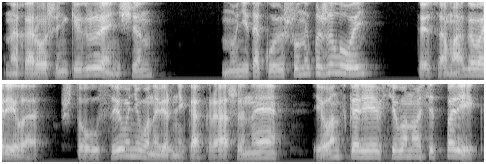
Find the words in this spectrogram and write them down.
на хорошеньких женщин. Ну, не такой уж он и пожилой. Ты сама говорила, что усы у него наверняка крашеные, и он, скорее всего, носит парик.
